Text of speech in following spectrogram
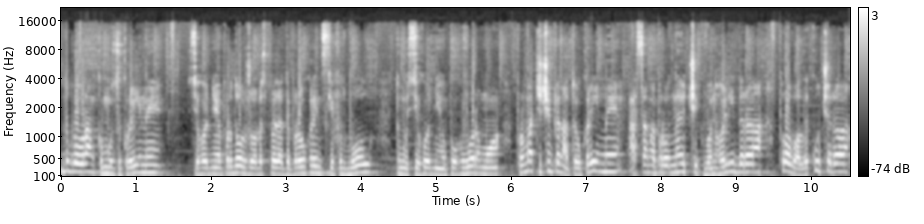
Доброго ранку, ми з України. Сьогодні я продовжую розповідати про український футбол, тому сьогодні ми поговоримо про матчі чемпіонату України, а саме про неочікуваного лідера, провали кучера,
